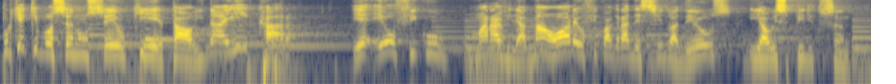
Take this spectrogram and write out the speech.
Por que, que você não sei o que tal? E daí, cara, eu fico maravilhado. Na hora eu fico agradecido a Deus e ao Espírito Santo.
